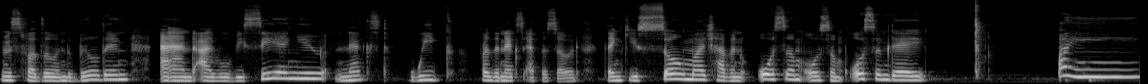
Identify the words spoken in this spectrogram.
miss fadzo in the building. And i will be seeing you next week for the next episode. Thank you so much. Have an awesome awesome awesome day. Bye.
